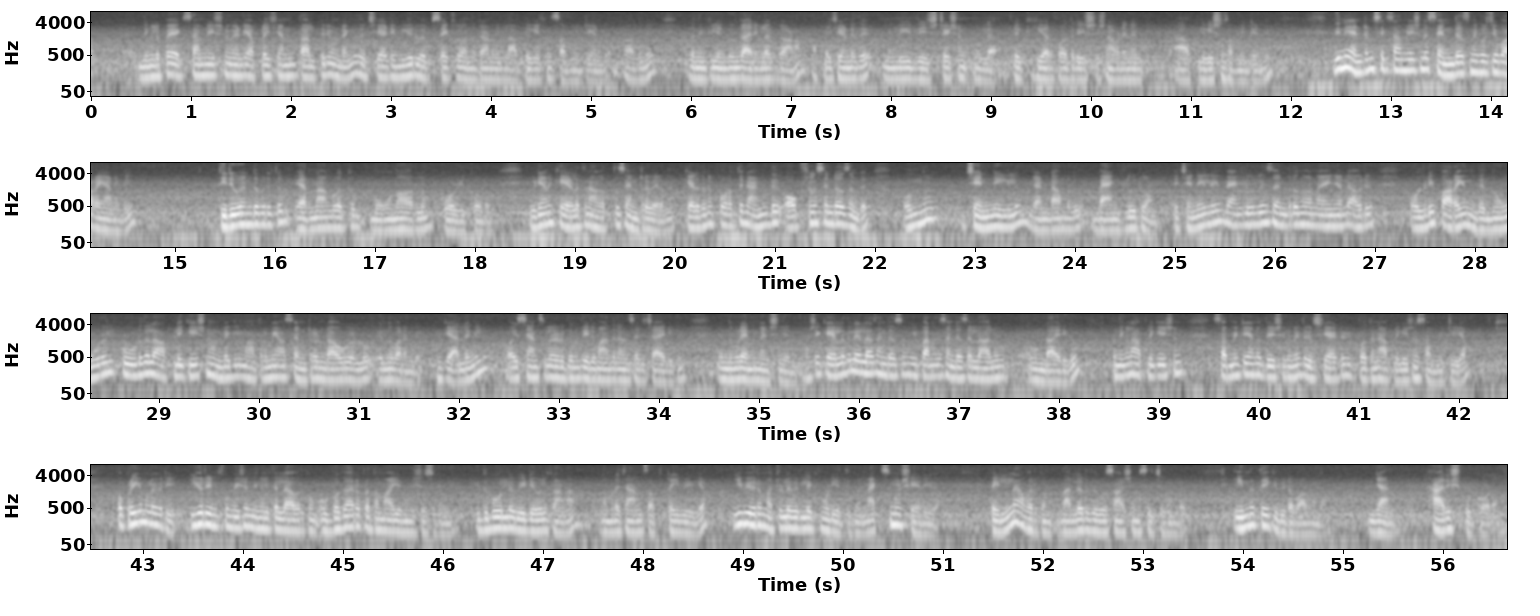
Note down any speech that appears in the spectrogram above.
നിങ്ങളിപ്പോൾ എക്സാമിനേഷന് വേണ്ടി അപ്ലൈ ചെയ്യാൻ താല്പര്യം ഉണ്ടെങ്കിൽ തീർച്ചയായിട്ടും ഈ ഒരു വെബ്സൈറ്റിൽ വന്നിട്ടാണ് നിങ്ങൾ ആപ്ലിക്കേഷൻ സബ്മിറ്റ് ചെയ്യേണ്ടത്. അപ്പോൾ അതിന് ഇവിടെ നിങ്ങൾക്ക് ലിങ്കും കാര്യങ്ങളൊക്കെ കാണാം. അപ്ലൈ ചെയ്യേണ്ടത് നിങ്ങൾ ഈ രജിസ്ട്രേഷൻ ഇല്ല. Click here for the registration അവിടെ ആപ്ലിക്കേഷൻ സബ്മിറ്റ് ചെയ്യുന്നത് ഇതിന്റെ എൻട്രൻസ് എക്സാമിനേഷന്റെ സെന്റേഴ്സിനെ കുറിച്ച് പറയുകയാണെങ്കിൽ തിരുവനന്തപുരത്തും എറണാകുളത്തും മൂന്നാറിലും കോഴിക്കോടും. ഇവിടെയാണ് കേരളത്തിനകത്ത് സെന്റർ വരുന്നത്. കേരളത്തിന് പുറത്ത് രണ്ട് ഓപ്ഷണൽ സെന്റേഴ്സ് ഉണ്ട്. ഒന്ന് ചെന്നൈയിലും രണ്ടാമത് ബാംഗ്ലൂരുമാണ്. ഇപ്പോൾ ചെന്നൈയിലെയും ബാംഗ്ലൂരിലെയും സെന്റർ എന്ന് പറഞ്ഞു കഴിഞ്ഞാൽ അവർ ഓൾറെഡി പറയുന്നുണ്ട്. നൂറിൽ കൂടുതൽ ആപ്ലിക്കേഷൻ ഉണ്ടെങ്കിൽ മാത്രമേ ആ സെന്റർ ഉണ്ടാവുകയുള്ളൂ എന്ന് പറയുന്നത് ഓക്കെ അല്ലെങ്കിൽ വൈസ് ചാൻസലർ എടുക്കുന്ന തീരുമാനത്തിനനുസരിച്ചായിരിക്കും എന്നും കൂടി എന്നെ മെൻഷൻ ചെയ്യുന്നത് പക്ഷേ കേരളത്തിലെ എല്ലാ സെന്റേഴ്സും ഈ പറഞ്ഞ സെന്റേഴ്സ് എല്ലാവരും ഉണ്ടായിരിക്കും. അപ്പോൾ നിങ്ങൾ ആപ്ലിക്കേഷൻ സബ്മിറ്റ് ചെയ്യാൻ ഉദ്ദേശിക്കുന്നുണ്ടെങ്കിൽ തീർച്ചയായിട്ടും ഇപ്പോൾ തന്നെ ആപ്ലിക്കേഷൻ സബ്മിറ്റ് ചെയ്യാം. അപ്പോൾ പ്രിയമുള്ളവരെ ഈ ഒരു ഇൻഫർമേഷൻ നിങ്ങൾക്ക് എല്ലാവർക്കും ഉപകാരപ്രദമായി എന്ന് വിശ്വസിക്കുന്നു. ഇതുപോലുള്ള വീഡിയോകൾ കാണാൻ നമ്മുടെ ചാനൽ സബ്സ്ക്രൈബ് ചെയ്യുക. ഈ വിവരം മറ്റുള്ളവരിലേക്ക് കൂടി എത്തിക്കുക മാക്സിമം ഷെയർ ചെയ്യുക. അപ്പോൾ എല്ലാവർക്കും നല്ലൊരു ദിവസം ആശംസിച്ചുകൊണ്ട് ഇന്നത്തേക്ക് വിടവാങ്ങുന്നു. ഞാൻ ഹാരിഷ് പുക്കോടൻ.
